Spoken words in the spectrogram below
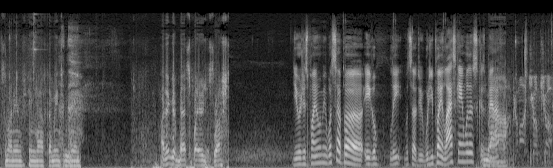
Somebody on the team left. That means we win. I think their best player just left. You were just playing with me. What's up, uh, Eagle? Lee, what's up, dude? Were you playing last game with us? Cause man, I, Come on, chop chop.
